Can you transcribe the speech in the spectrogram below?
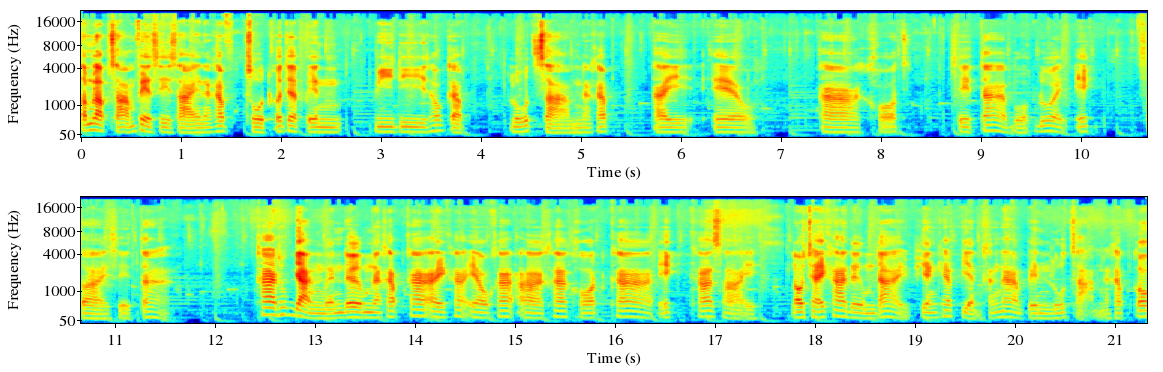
สำหรับ 3 เฟส 4 สายนะครับ สูตรก็จะเป็น VD เท่ากับรูท3นะครับ I L R cos เซตาบวกด้วย x sin เซตา ค่าทุกอย่างเหมือนเดิมนะครับ ค่า i ค่า l ค่า r ค่า cos ค่า x ค่า sin เราใช้ค่าเดิมได้ เพียงแค่เปลี่ยนข้างหน้าเป็นรูท3นะครับ ก็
